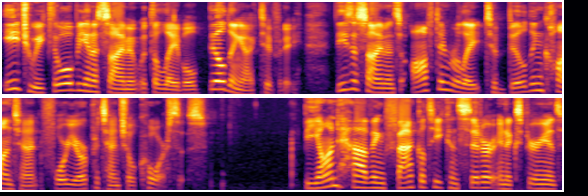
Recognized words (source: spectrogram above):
Each week there will be an assignment with the label Building Activity. These assignments often relate to building content for your potential courses. Beyond having faculty consider and experience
